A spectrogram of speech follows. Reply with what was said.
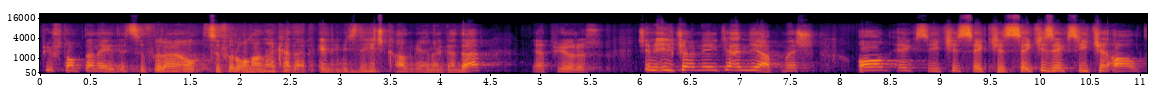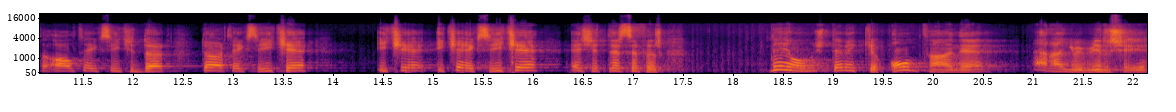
Püf nokta neydi? Sıfıra, sıfır olana kadar, elimizde hiç kalmayana kadar yapıyoruz. Şimdi ilk örneği kendi yapmış. 10 eksi 2 8, 8 eksi 2 6, 6 eksi 2 4, 4 eksi 2 2, 2 eksi 2 eşittir 0. Ne olmuş? Demek ki 10 tane herhangi bir şeyi,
